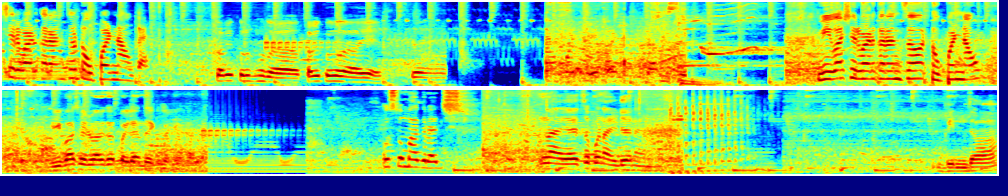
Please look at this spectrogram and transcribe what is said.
शिरवाडकरांचं टोपण नाव काय? कवी कुरु अं, कवी हे अं, वी वा शिरवाडकरांचं टोपण नाव? विभा शेडवाळकर पहिल्यांदा ऐकलं कुसुमाग्रज. नाही याचं पण आयडिया नाही. बिंदा.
